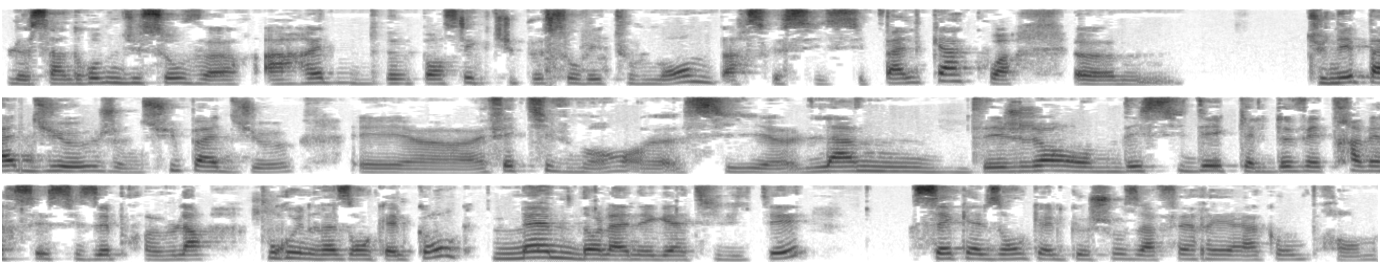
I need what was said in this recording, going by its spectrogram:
le syndrome du sauveur. Arrête de penser que tu peux sauver tout le monde parce que c'est c'est pas le cas, quoi tu n'es pas Dieu, je ne suis pas Dieu. Et euh, effectivement, euh, si euh, l'âme des gens ont décidé qu'elle devait traverser ces épreuves-là pour une raison quelconque, même dans la négativité, c'est qu'elles ont quelque chose à faire et à comprendre.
